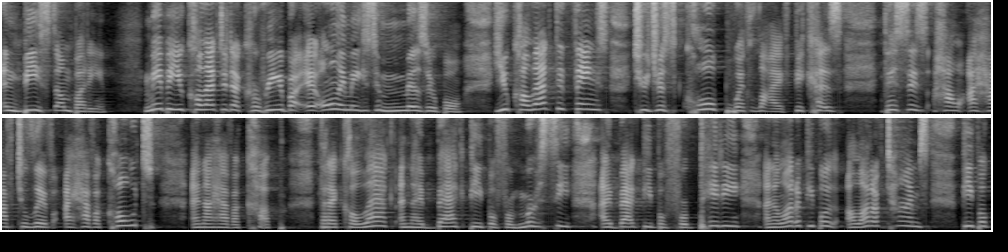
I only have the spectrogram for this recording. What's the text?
and be somebody. Maybe you collected a career, but it only makes you miserable. You collected things to just cope with life because this is how I have to live. I have a coat and I have a cup that I collect and I beg people for mercy. I beg people for pity. And a lot of people, a lot of times, people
